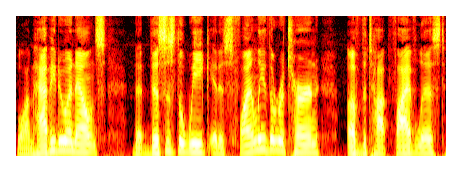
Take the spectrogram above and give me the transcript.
Well, I'm happy to announce that this is the week. It is finally the return of the top five list.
